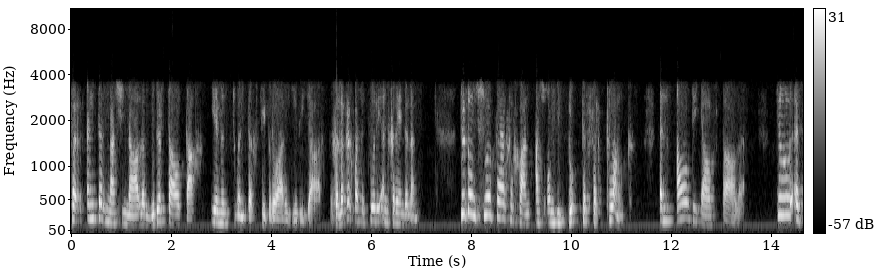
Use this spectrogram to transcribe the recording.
vir internasionale moedertaaldag 21 Februarie hierdie jaar. Gelukkig was dit voor die ingrendeling. Toe het ons so ver gegaan as om die boek te verklank in al die 11 tale. Toe is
